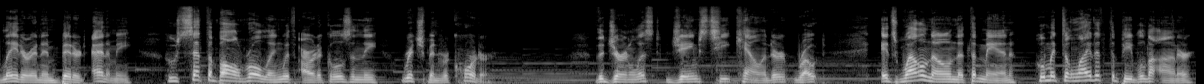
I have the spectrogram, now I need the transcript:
later an embittered enemy, who set the ball rolling with articles in the Richmond Recorder. The journalist, James T. Callender, wrote, It's well known that the man whom it delighteth the people to honor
